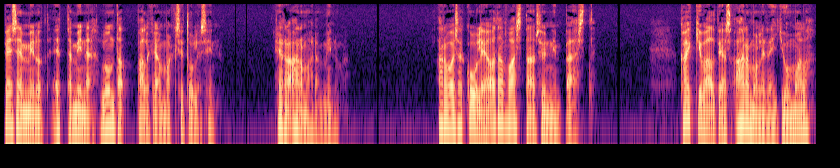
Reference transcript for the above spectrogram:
Pese minut, että minä lunta valkeammaksi tulisin. Herra, armahda minua. Arvoisa kuulija, ota vastaan synnin päästä. Kaikki valtias armollinen Jumala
